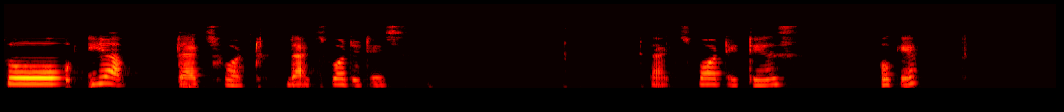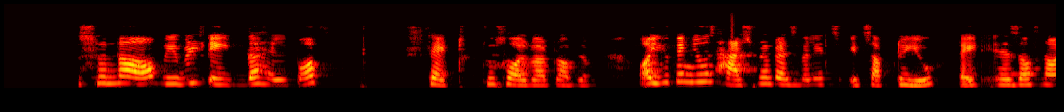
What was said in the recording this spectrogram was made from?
So yeah that's what that's what it is. That's what it is. Okay so now we will take the help of set to solve our problem. Or you can use hashmap as well. It's it's up to you right? As of now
